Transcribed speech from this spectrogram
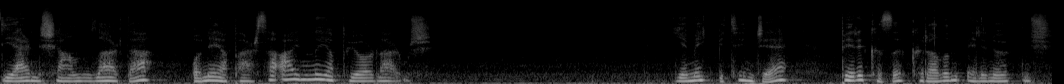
Diğer nişanlılar da o ne yaparsa aynını yapıyorlarmış. Yemek bitince peri kızı kralın elini öpmüş.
